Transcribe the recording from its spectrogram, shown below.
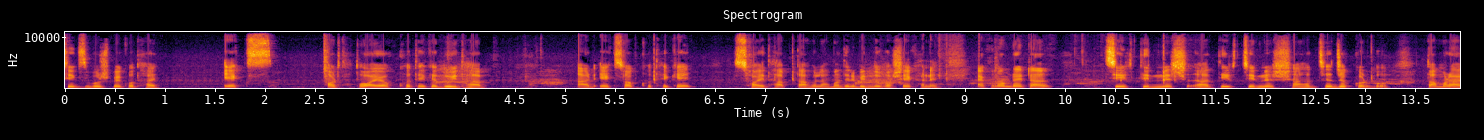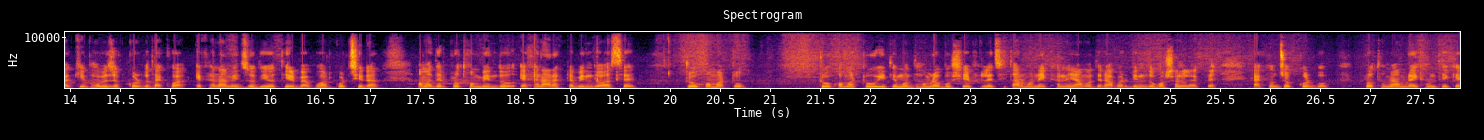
সিক্স বসবে কোথায়? এক্স অর্থাৎ অয় অক্ষ থেকে দুই ধাপ, আর এক্স অক্ষ থেকে ছয় ধাপ, তাহলে আমাদের বিন্দু বসে এখানে। এখন আমরা এটা তীর চিহ্নের তীর চিহ্নের সাহায্যে যোগ করব। তো আমরা কীভাবে যোগ করব? দেখো, এখানে আমি যদিও তীর ব্যবহার করছি না, আমাদের প্রথম বিন্দু, এখানে আর একটা বিন্দু আছে, টু কমা টু। টু কমা টু ইতিমধ্যে আমরা বসিয়ে ফেলেছি, তার মানে এখানে আমাদের আবার বিন্দু বসানো লাগবে। এখন যোগ করব। প্রথমে আমরা এখান থেকে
